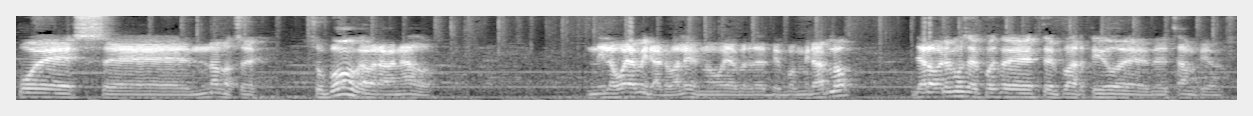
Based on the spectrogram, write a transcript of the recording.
Pues... Eh, no lo sé. Supongo que habrá ganado. Ni lo voy a mirar, ¿vale? No voy a perder tiempo en mirarlo. Ya lo veremos después de este partido de, Champions.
